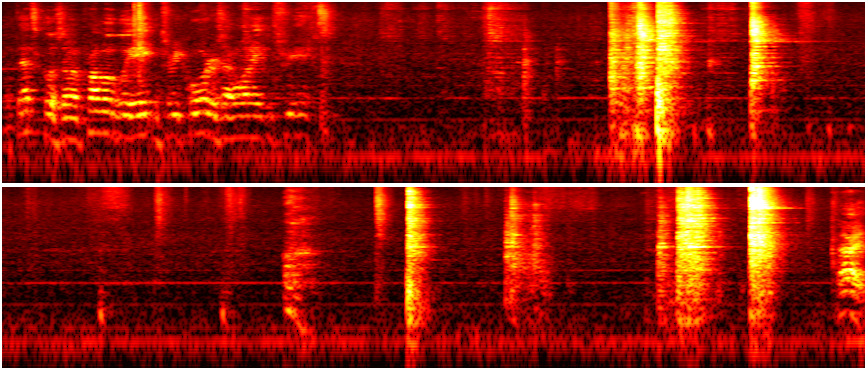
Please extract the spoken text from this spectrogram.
but that's close. I'm probably eight and three quarters. I want eight and three eighths. All right,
